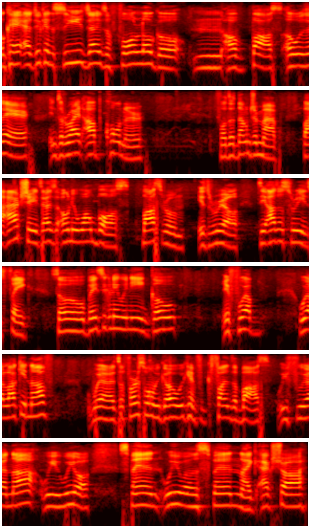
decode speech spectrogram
Okay, as you can see, there is a full logo mm, of boss over there in the right up corner for the dungeon map. But actually, there's only one boss. Boss room is real. The other three is fake. So basically, we need go. If we're we're lucky enough, where the first one we go, we can find the boss. If we are not, we will spend we will spend like extra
